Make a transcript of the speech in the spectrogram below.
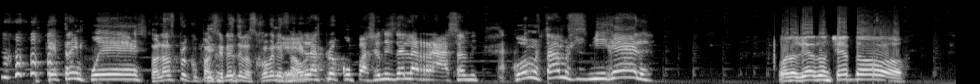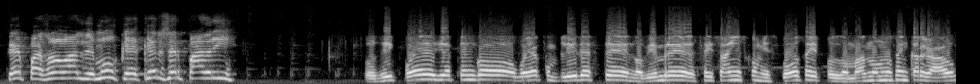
¿Qué traen, pues? Son las preocupaciones de los jóvenes Eh, ahora. las preocupaciones de la raza. ¿Cómo estamos, Miguel? Buenos días, Don Cheto. ¿Qué pasó, Valdemón? ¿Que quieres ser padre? Pues sí, pues ya tengo, voy a cumplir este noviembre seis años con mi esposa y pues nomás no hemos encargado.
